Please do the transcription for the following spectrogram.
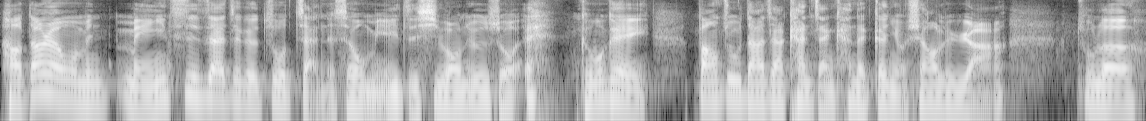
好，当然我们每一次在这个做展的时候，我们也一直希望就是说，哎。可不可以帮助大家看展看得更有效率啊？除了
